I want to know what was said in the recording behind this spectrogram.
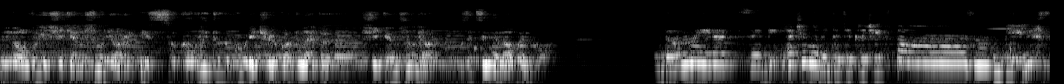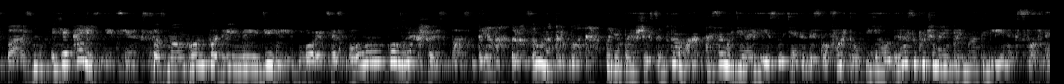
Новий Чікен Джуніор із соковитою курячою котлетою. Чікен Джуніор. Заціни новинку. Думаю, це біль. А чому він тоді кричить спазм? Біль, спазм. Яка різниця? Спазмалгон подвійної дії. Бореться з болем, полегшує спазм. Дева, розумна турбота. При перших симптомах, а саме діареї, здуття та дискомфорту, я одразу починаю приймати Лінекс Форте.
